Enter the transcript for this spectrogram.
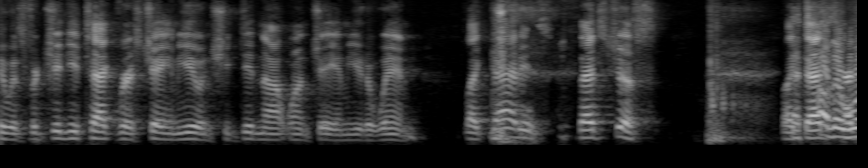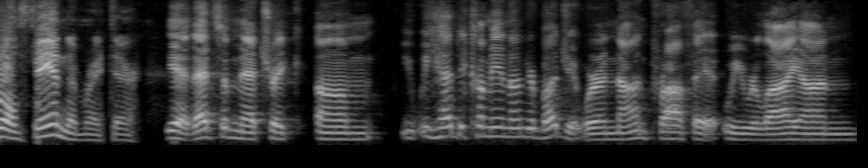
it was Virginia Tech versus JMU, and she did not want JMU to win. Like that is that's just like that's that, other world fandom right there. Yeah, that's a metric. Um, we had to come in under budget. We're a nonprofit. We rely on,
